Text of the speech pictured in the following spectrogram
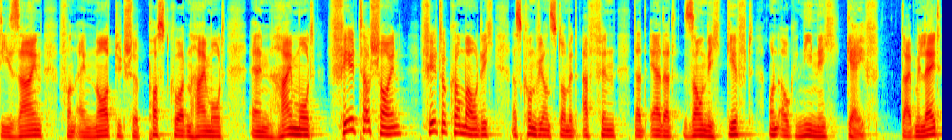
Design von ein norddeutsche Postkordenheimot, ein Heimot fehlt scheun, fehlt kommaudig, als können wir uns damit abfinden, dat er dat sau nicht gift und auch nie nicht gäf. Deit mir leid,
